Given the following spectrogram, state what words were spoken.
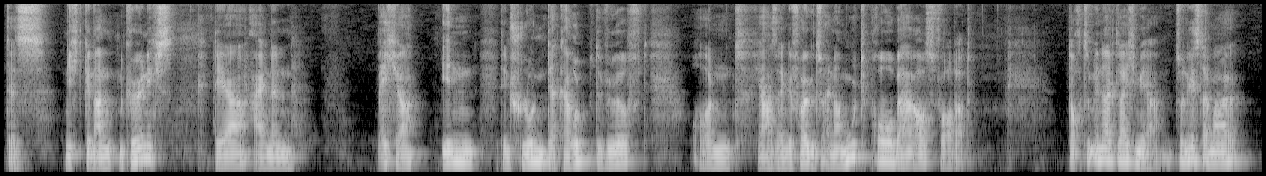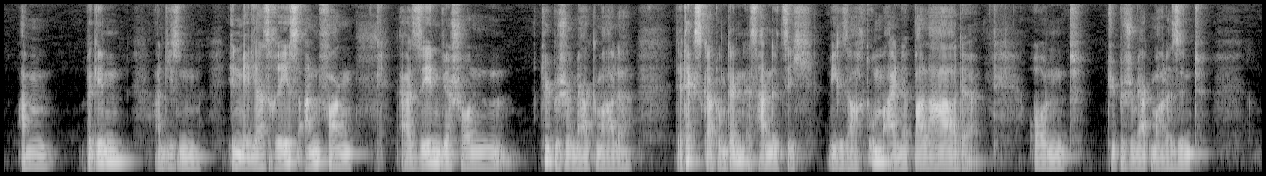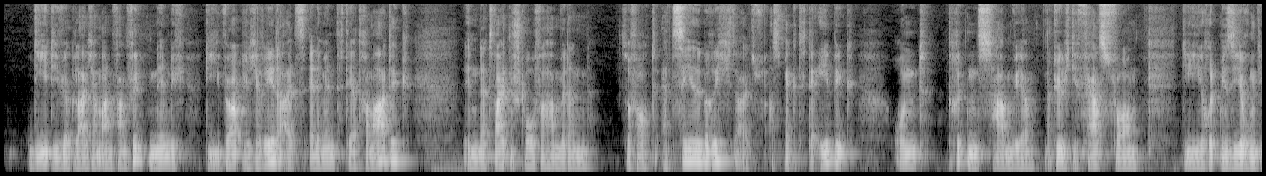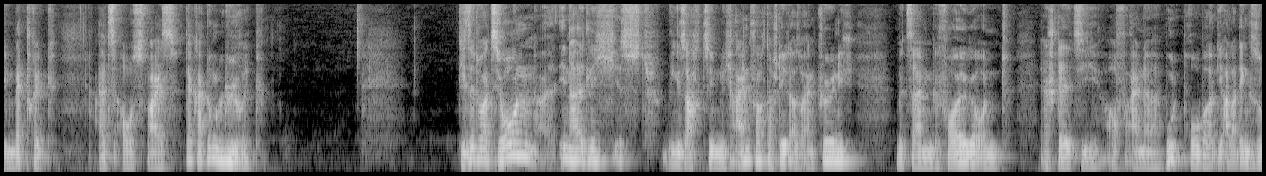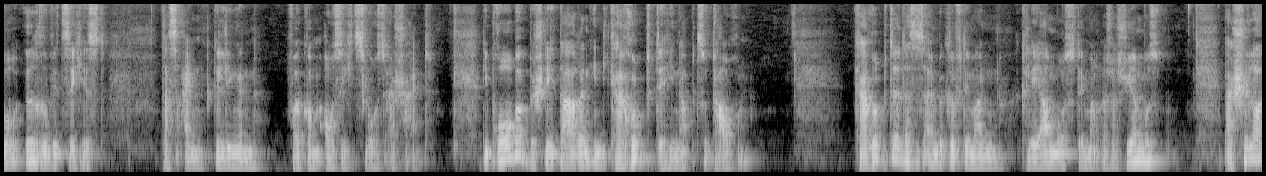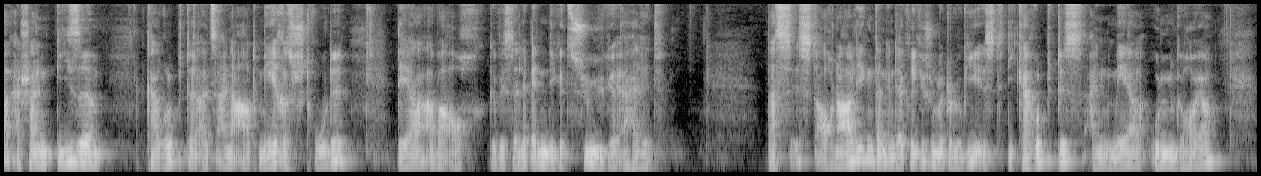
des nicht genannten Königs, der einen Becher in den Schlund der Charybde wirft und ja, sein Gefolge zu einer Mutprobe herausfordert. Doch zum Inhalt gleich mehr. Zunächst einmal am Beginn, an diesem in medias res Anfang, äh, sehen wir schon typische Merkmale der Textgattung, denn es handelt sich, wie gesagt, um eine Ballade. Und typische Merkmale sind die, die wir gleich am Anfang finden, nämlich die wörtliche Rede als Element der Dramatik. In der zweiten Strophe haben wir dann sofort Erzählbericht als Aspekt der Epik und drittens haben wir natürlich die Versform, die Rhythmisierung, die Metrik als Ausweis der Gattung Lyrik. Die Situation inhaltlich ist, wie gesagt, ziemlich einfach. Da steht also ein König mit seinem Gefolge und er stellt sie auf eine Mutprobe, die allerdings so irrwitzig ist, dass ein Gelingen vollkommen aussichtslos erscheint. Die Probe besteht darin, in die Charybde hinabzutauchen. Charybde, das ist ein Begriff, den man klären muss, den man recherchieren muss. Bei Schiller erscheint diese Charybde als eine Art Meeresstrudel, der aber auch gewisse lebendige Züge erhält. Das ist auch naheliegend, denn in der griechischen Mythologie ist die Charybdis ein Meerungeheuer,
